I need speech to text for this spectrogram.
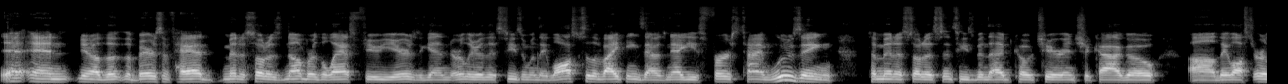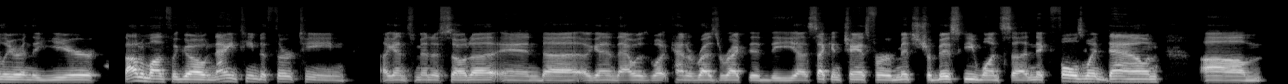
Yeah, and you know the, the Bears have had Minnesota's number the last few years. Again, earlier this season when they lost to the Vikings, that was Nagy's first time losing to Minnesota since he's been the head coach here in Chicago. Um, they lost earlier in the year about a month ago, 19 to 13 against Minnesota. And uh, again, that was what kind of resurrected the uh, second chance for Mitch Trubisky once uh, Nick Foles went down. Um,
